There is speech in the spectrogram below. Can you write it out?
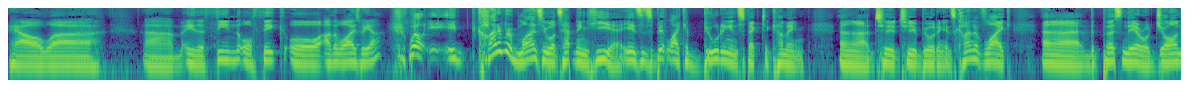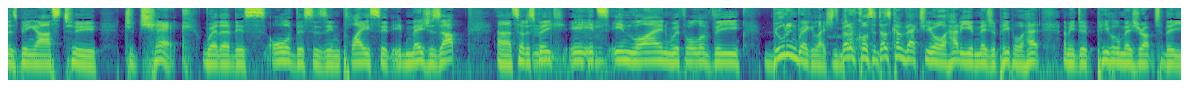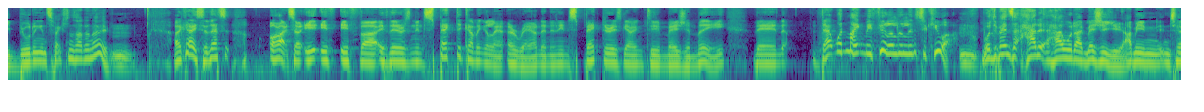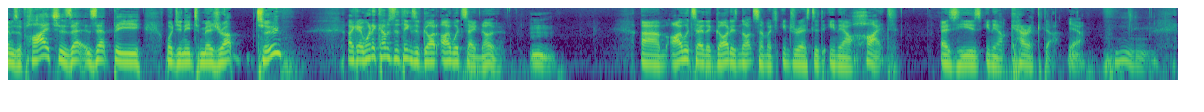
how uh, um, either thin or thick or otherwise we are? Well, it, it kind of reminds me what's happening here is it's a bit like a building inspector coming uh, to to your building. It's kind of like uh, the person there or John is being asked to to check whether this all of this is in place. It, it measures up. Uh, so to speak, I- it's in line with all of the building regulations. But of course, it does come back to your how do you measure people? How, I mean, do people measure up to the building inspections? I don't know. Okay, so that's all right. So if if uh, if there is an inspector coming around and an inspector is going to measure me, then that would make me feel a little insecure. Well, it depends. How do, how would I measure you? I mean, in terms of height, is that is that the what you need to measure up to? Okay, when it comes to things of God, I would say no. Mm. Um, I would say that God is not so much interested in our height as he is in our character. Yeah.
